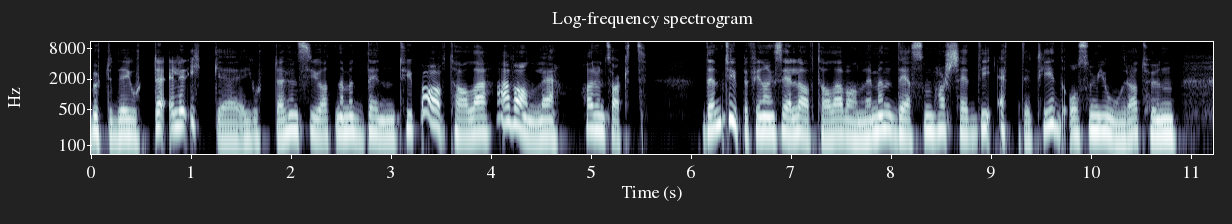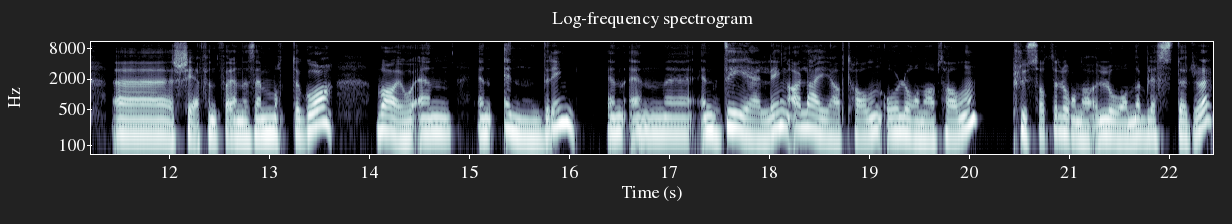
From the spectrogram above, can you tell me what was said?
burde de gjort det eller ikke gjort det. Hun sier jo at neimen den type avtale er vanlig, har hun sagt. Den type finansiell avtale er vanlig, men det som har skjedd i ettertid, og som gjorde at hun, eh, sjefen for NSM, måtte gå, var jo en, en endring, en, en, eh, en deling av leieavtalen og låneavtalen, pluss at låne, lånet ble større,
